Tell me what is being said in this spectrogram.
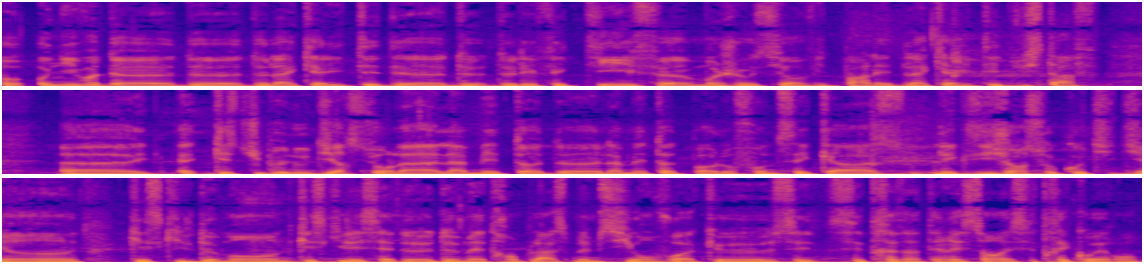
Au, au niveau de, de, de la qualité de, de, l'effectif, euh, moi j'ai aussi envie de parler de la qualité du staff. Euh, Qu'est-ce que tu peux nous dire sur la, la méthode, euh, la méthode Paulo Fonseca, l'exigence au quotidien Qu'est-ce qu'il demande Qu'est-ce qu'il essaie de, de mettre en place Même si on voit que c'est très intéressant et c'est très cohérent?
